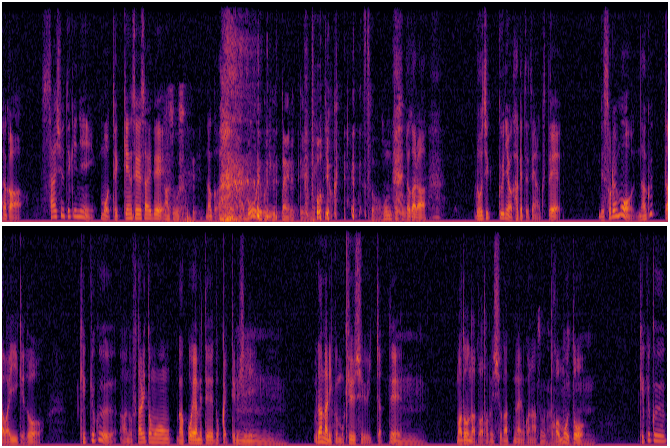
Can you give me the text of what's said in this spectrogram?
なんか最終的にもう鉄拳制裁であ、そうそう。なんか暴力に訴えるっていうね。暴力そう、本当。だからロジックにはかけててなくてでそれも殴ったはいいけど結局あの2人とも学校辞めてどっか行ってるし、うん。浦成君も九州行っちゃって、うん。マドンナとは多分一緒になってないのかなとか思うと、ん。結局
